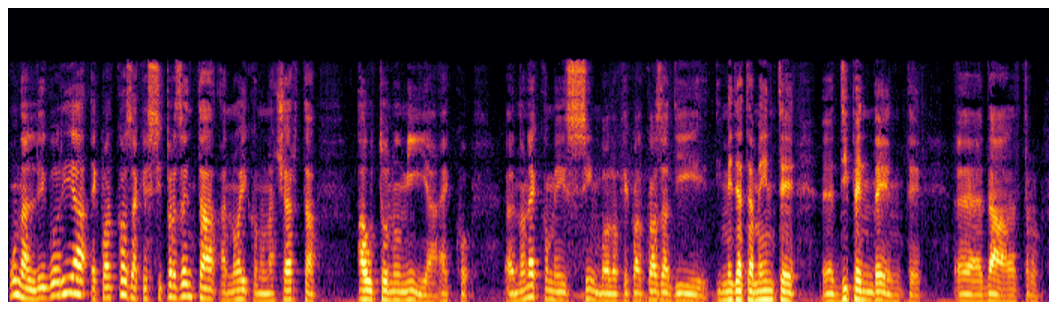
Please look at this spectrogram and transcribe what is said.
Un'allegoria è qualcosa che si presenta a noi con una certa autonomia, ecco, eh, non è come il simbolo che è qualcosa di immediatamente eh, dipendente eh, da altro.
